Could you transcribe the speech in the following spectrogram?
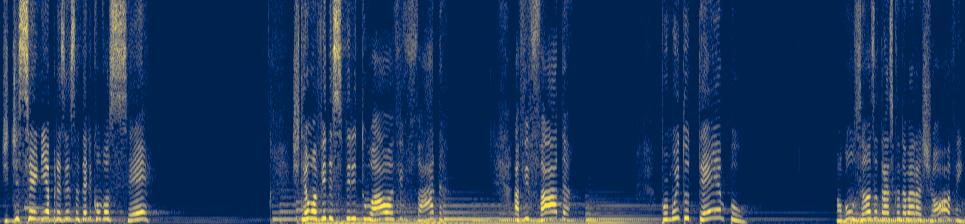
de discernir a presença dEle com você, de ter uma vida espiritual avivada, avivada. Por muito tempo, alguns anos atrás, quando eu era jovem,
